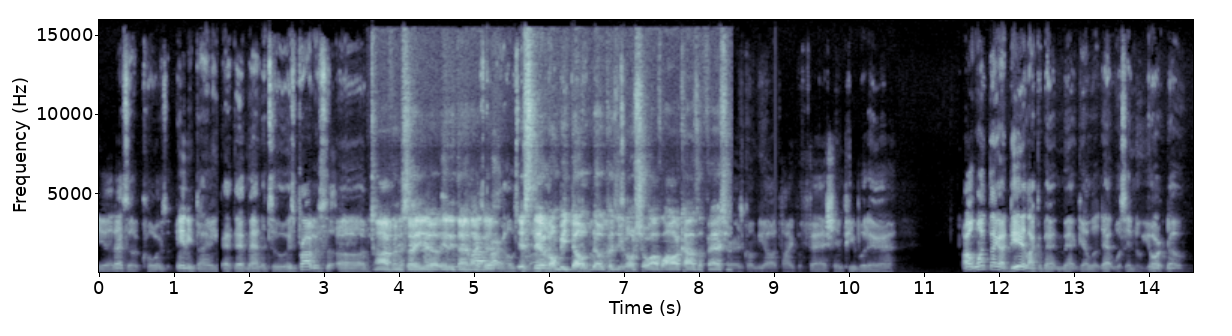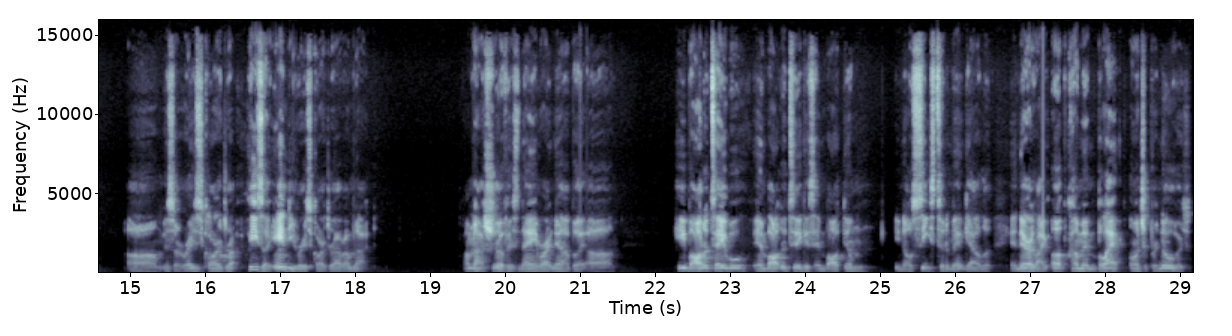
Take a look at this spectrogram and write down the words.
Yeah, that's of course anything at that magnitude. It's probably uh, I'm gonna say yeah, anything like that. It's still gonna be dope though, because you're gonna show off all kinds of fashion. It's gonna be all type of fashion people there. Oh, one thing I did like about Met Gala that was in New York though. Um, it's a race car driver. He's an indie race car driver. I'm not I'm not sure of his name right now, but uh, he bought a table and bought the tickets and bought them, you know, seats to the Met Gala, and they're like upcoming black entrepreneurs.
